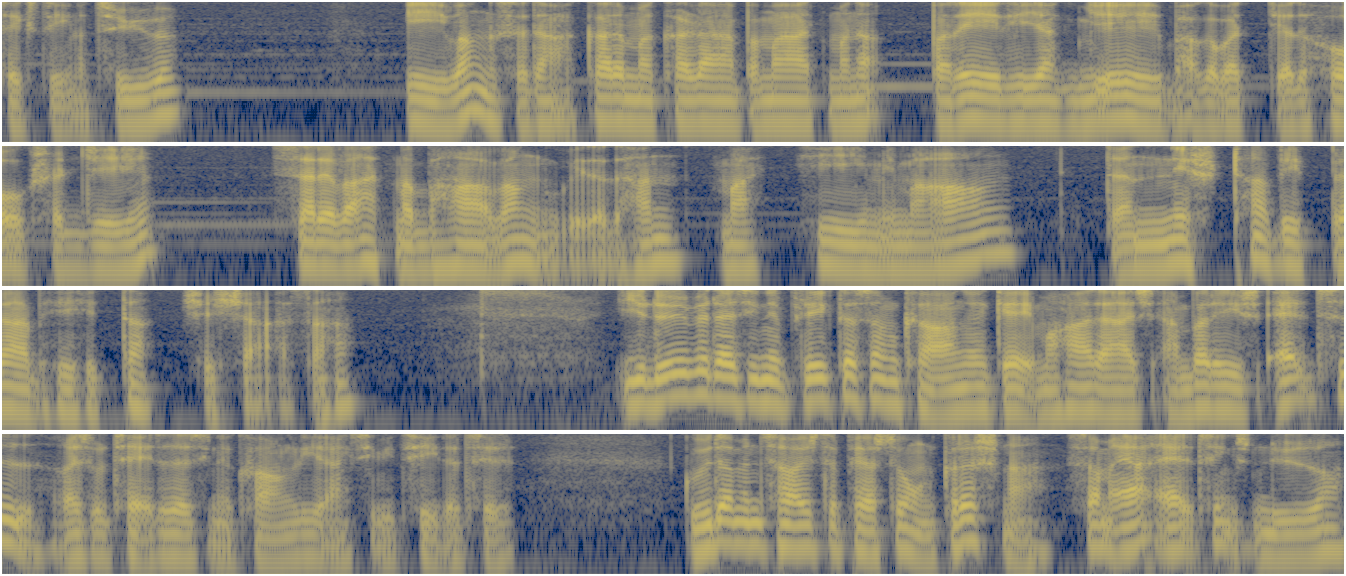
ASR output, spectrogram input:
Tekst 21. Evang sada karma kala pamatmana paredhi yagnye bhagavat hokshajye sarvatma bhavang vidadhan mahimimang tanishtha viprabhita shashasaha. I løbet af sine pligter som konge gav Maharaj Ambarish altid resultatet af sine kongelige aktiviteter til guddommens højeste person Krishna, som er altings nyder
